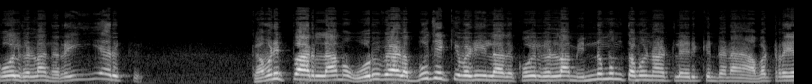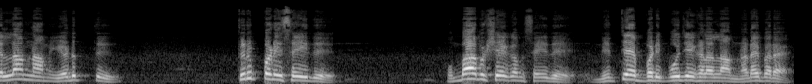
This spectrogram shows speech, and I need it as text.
கோவில்கள்லாம் நிறைய இருக்கு. கவனிப்பார் இல்லாம ஒருவேளை பூஜைக்கு வழி இல்லாத கோயில்கள்லாம் இன்னமும் தமிழ்நாட்டில் இருக்கின்றன. அவற்றையெல்லாம் நாம் எடுத்து திருப்பணி செய்து கும்பாபிஷேகம் செய்து நித்தியப்படி பூஜைகள் எல்லாம் நடைபெற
